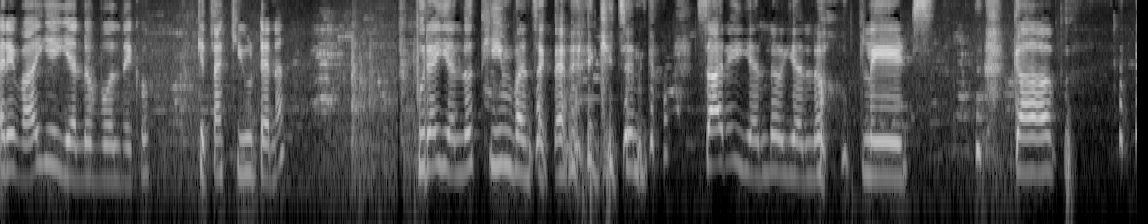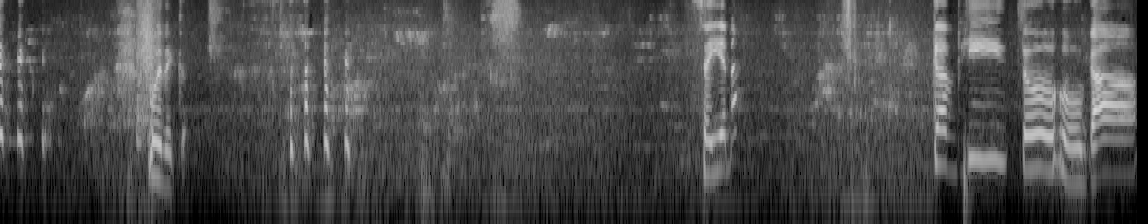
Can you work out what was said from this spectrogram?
अरे वाह ये येलो बोल देखो। कितना क्यूट है ना? पूरा येलो थीम बन सकता है मेरे किचन का। सारे येलो येलो प्लेट्स कप वो देखो। सही है ना? कभी तो होगा।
